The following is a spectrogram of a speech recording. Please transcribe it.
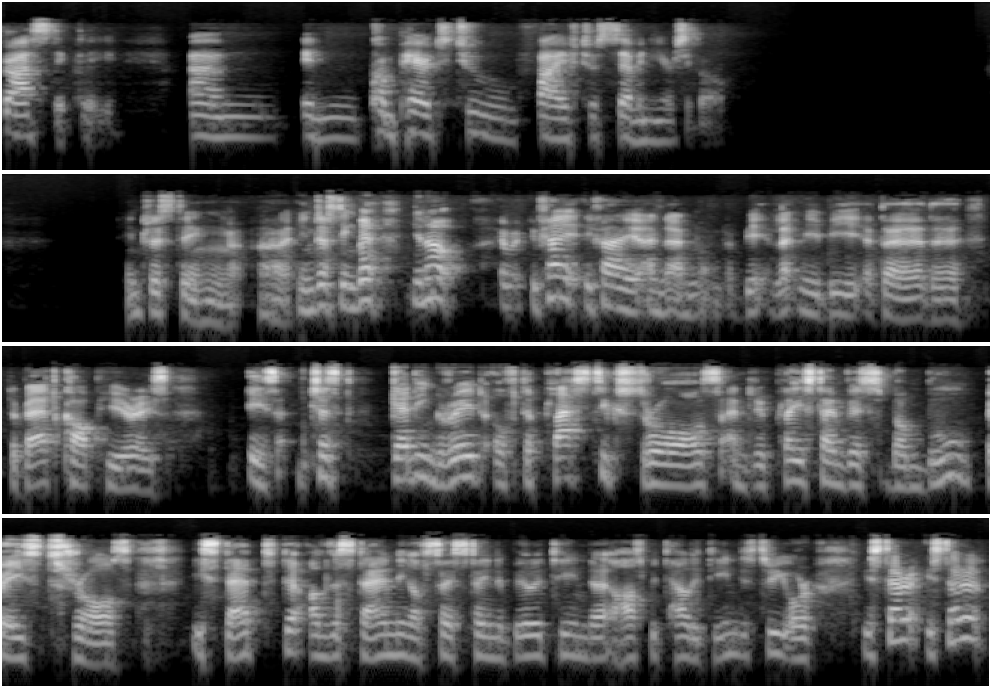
drastically um, in compared to five to seven years ago. Interesting, uh, interesting. But you know, if I if I and, let me be the, the the bad cop here is is just getting rid of the plastic straws and replace them with bamboo based straws. Is that the understanding of sustainability in the hospitality industry, or is there is there a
